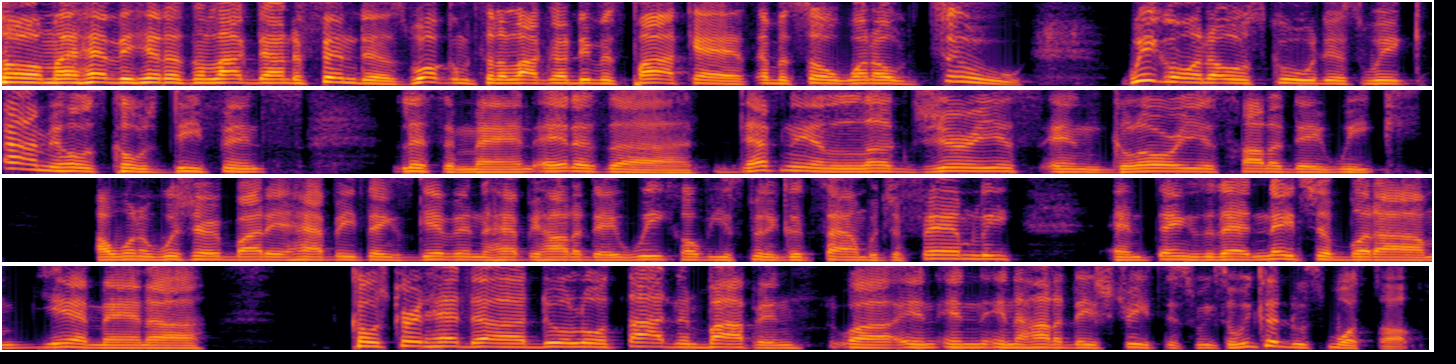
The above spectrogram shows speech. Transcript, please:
To all my heavy hitters and lockdown defenders, welcome to the Lockdown Defense podcast, episode 102. We going old school this week. I'm your host, Coach Defense. Listen, man, it is a definitely a luxurious and glorious holiday week. I want to wish everybody a happy Thanksgiving, a happy holiday week. Hope you spend a good time with your family and things of that nature. But um, yeah, man, uh, Coach Kurt had to uh, do a little thought and bopping uh, in, in in the holiday streets this week, so we couldn't do sports talk.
